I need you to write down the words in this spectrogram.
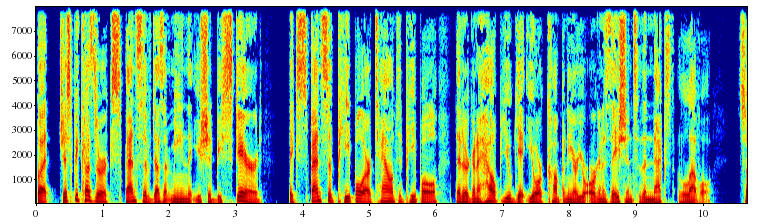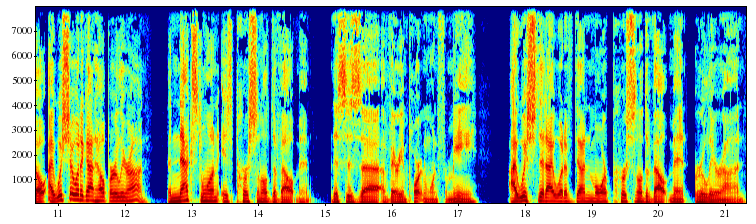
But just because they're expensive doesn't mean that you should be scared. Expensive people are talented people that are going to help you get your company or your organization to the next level. So I wish I would have got help earlier on. The next one is personal development. This is a, a very important one for me. I wish that I would have done more personal development earlier on.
